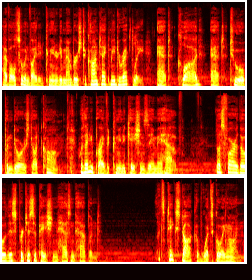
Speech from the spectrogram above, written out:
I've also invited community members to contact me directly at claude at twoopendoors.com with any private communications they may have. Thus far, though, this participation hasn't happened. Let's take stock of what's going on.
